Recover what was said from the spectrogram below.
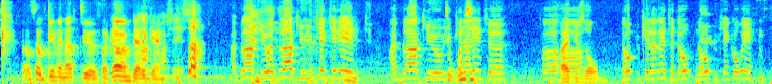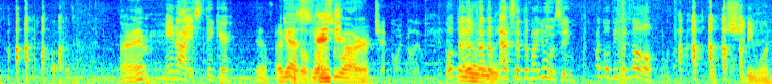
It's also giving up too. It's like, oh, I'm dead Block- again. I block you. I block you. You can't get in. I block you. You Dude, cannot enter. Ha, Five years old. Nope, you cannot enter. Nope, nope, you can't go in. All right. Ain't I a stinker? Yeah, five Yes, years yes, you are. What the hell kind of accent am I using? I don't even know. A shitty one.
